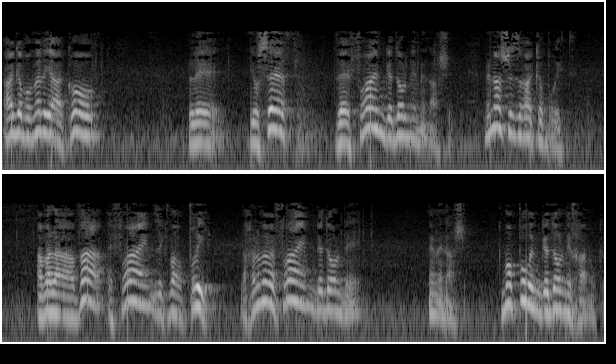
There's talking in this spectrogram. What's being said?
אגב, אומר יעקב ליוסף, ואפרים גדול ממנשה. מנשה זה רק הברית. אבל האהבה, אפרים, זה כבר פרי. לכן אומר אפרים גדול ממנשה. כמו פורים גדול מחנוכה.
